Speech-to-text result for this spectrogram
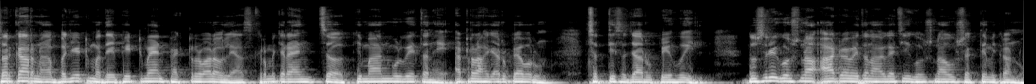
सरकारनं बजेटमध्ये फिटमॅन फॅक्टर वाढवल्यास कर्मचाऱ्यांचं किमान मूळ वेतन हे अठरा हजार रुपयावरून छत्तीस हजार रुपये होईल. दुसरी घोषणा आठव्या वेतन आयोगाची घोषणा होऊ शकते मित्रांनो.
